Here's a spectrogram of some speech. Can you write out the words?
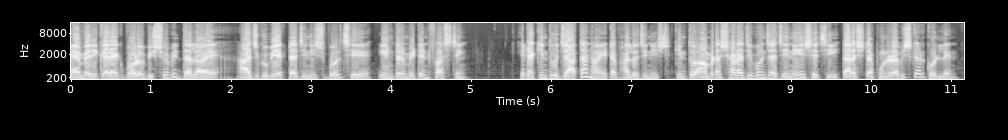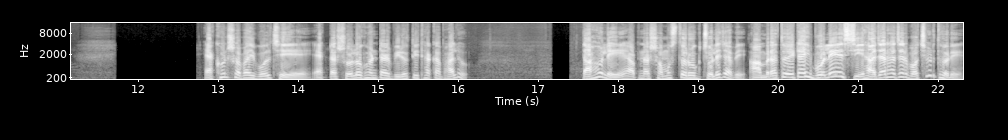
আমেরিকার এক বড় বিশ্ববিদ্যালয় আজগুবি একটা জিনিস বলছে ইন্টারমিটেন্ট ফাস্টিং এটা কিন্তু যাতা নয়, এটা ভালো জিনিস। কিন্তু আমরা সারা জীবন যা জেনে এসেছি, তারা সেটা পুনরাবিষ্কার করলেন। এখন সবাই বলছে, একটা ষোলো ঘণ্টার বিরতি থাকা ভালো। তাহলে আপনার সমস্ত রোগ চলে যাবে। আমরা তো এটাই বলে এসছি হাজার হাজার বছর ধরে।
